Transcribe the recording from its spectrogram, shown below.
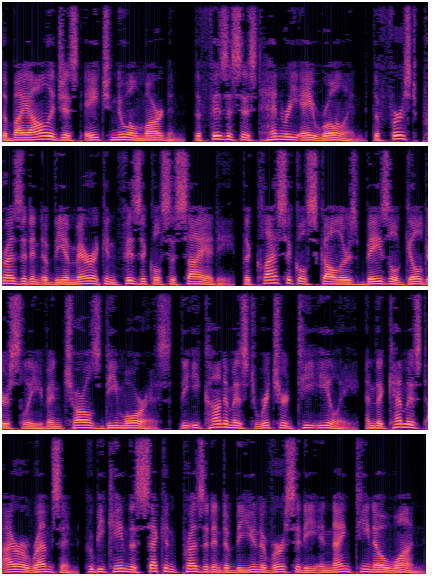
the biologist H. Newell Martin, the physicist Henry A. Rowland the first president of the American Physical Society, the classical scholars Basil Gildersleeve and Charles D. Morris, the economist Richard T. Ely, and the chemist Ira Remsen, who became the second president of the university in 1901.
